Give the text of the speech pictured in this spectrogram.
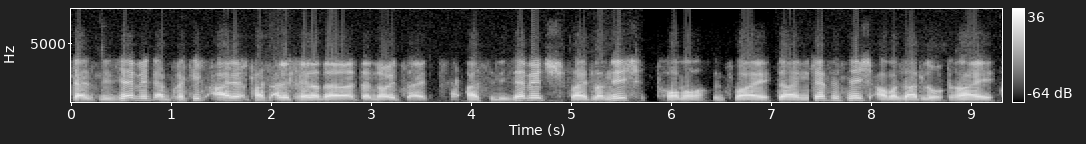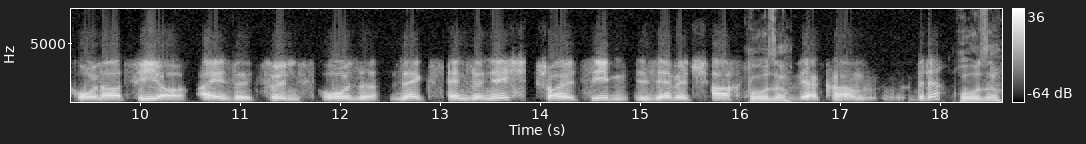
da ist Lisewitsch, im Prinzip alle, fast alle Trainer der, der Neuzeit. Hast du Lisewitsch, Seidler nicht, Trommer sind zwei. Dann Steffens nicht, aber Sadlo drei. Kronert vier. Eisel fünf. Rose sechs. Hensel nicht. Scholz sieben. Lisewitsch acht. Rose, Wer kam? Bitte? Rose.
